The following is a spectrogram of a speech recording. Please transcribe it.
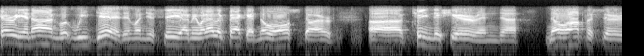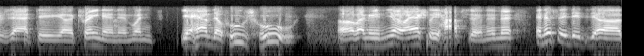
carrying on what we did. And when you see, I mean, when I look back at no All Star uh, team this year and uh, no officers at the uh, training, and when you have the who's who of, I mean, you know, Ashley Hobson and uh, and this is uh,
